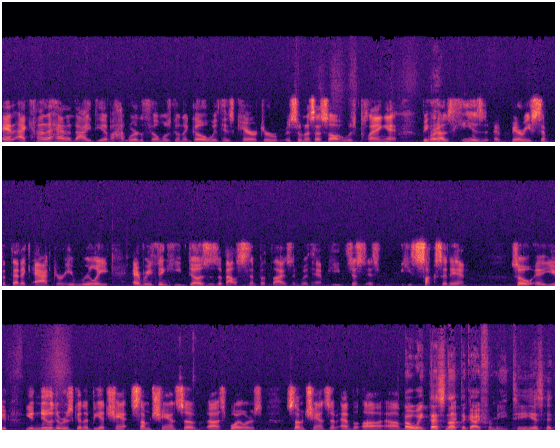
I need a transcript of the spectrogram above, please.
And I kind of had an idea of how, where the film was going to go with his character as soon as I saw who was playing it, because he is a very sympathetic actor. He really everything he does is about sympathizing with him. He just is he sucks it in. So uh, you you knew there was going to be a chance, some chance of uh, spoilers, some chance of uh, um, Oh wait, that's not the guy from ET, is it?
